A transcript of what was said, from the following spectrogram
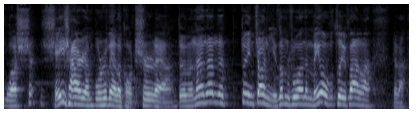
我杀谁杀人不是为了口吃的呀，对吧？那那那对，照你这么说，那没有罪犯了，对吧？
